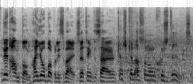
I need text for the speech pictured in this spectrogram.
Du vet Anton, han jobbar på Liseberg. Så jag tänkte så här, kanske ska lösa någon schysst deal liksom.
